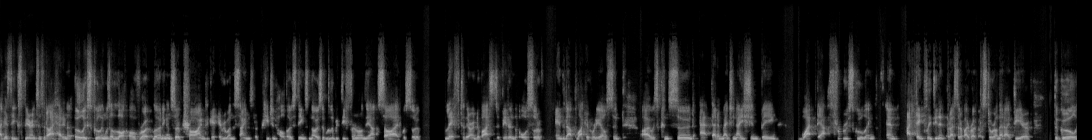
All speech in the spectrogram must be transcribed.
I guess the experiences that I had in early schooling was a lot of rote learning and sort of trying to get everyone the same, sort of pigeonhole those things. And those that were a little bit different on the outside was sort of left to their own devices a bit and or sort of ended up like everybody else. And I was concerned at that imagination being wiped out through schooling. And I thankfully didn't, but I sort of I wrote the story on that idea of the girl,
